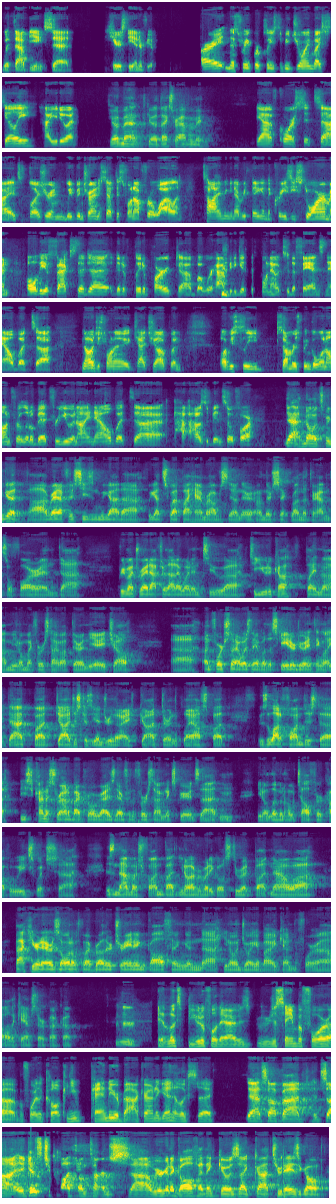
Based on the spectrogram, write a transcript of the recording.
with that being said, here's the interview. All right, and this week we're pleased to be joined by Stilly. How you doing? Good, man. Good. Thanks for having me. Yeah, of course. It's uh, it's a pleasure, and we've been trying to set this one up for a while, and timing and everything, and the crazy storm, and all the effects that uh, that have played a part. Uh, but we're happy to get this one out to the fans now. But uh, no, I just want to catch up. And obviously, summer's been going on for a little bit for you and I now, but uh, how's it been so far? Yeah, no, it's been good. Uh, right after the season, we got uh, we got swept by Hammer, obviously on their on their sick run that they're having so far, and uh, pretty much right after that, I went into uh, to Utica playing, um, you know, my first time up there in the AHL. Uh, unfortunately, I wasn't able to skate or do anything like that, but uh, just because the injury that I got during the playoffs. But it was a lot of fun just to be kind of surrounded by pro guys there for the first time and experience that and you know live in a hotel for a couple weeks which uh, isn't that much fun but you know everybody goes through it. But now uh, back here in arizona with my brother training golfing and uh, you know enjoying it by weekend before uh, all the camps start back up. Mm-hmm. it looks beautiful there. I was we were just saying before uh, before the call can you pan to your background again? It looks uh, yeah, it's not bad. It's uh, it gets too hot sometimes. Uh, we were gonna golf. I think it was like uh, two days ago.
